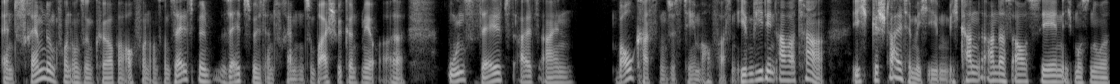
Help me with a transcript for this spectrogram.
Entfremdung von unserem Körper auch von unserem Selbstbild, Selbstbild entfremden. Zum Beispiel könnten wir äh, uns selbst als ein Baukastensystem auffassen, eben wie den Avatar. Ich gestalte mich eben. Ich kann anders aussehen. Ich muss nur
